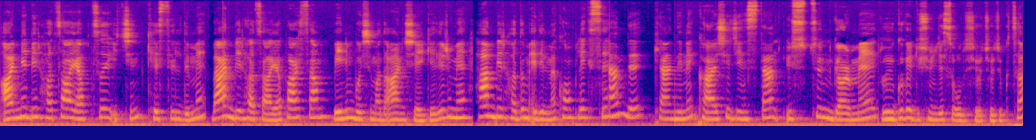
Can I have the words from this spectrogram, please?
Anne bir hata yaptığı için kesildi mi? Ben bir hata yaparsam benim başıma da aynı şey gelir mi? Hem bir hadım edilme kompleksi hem de kendini karşı cinsten üstün görme duygu ve düşüncesi oluşuyor çocukta.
